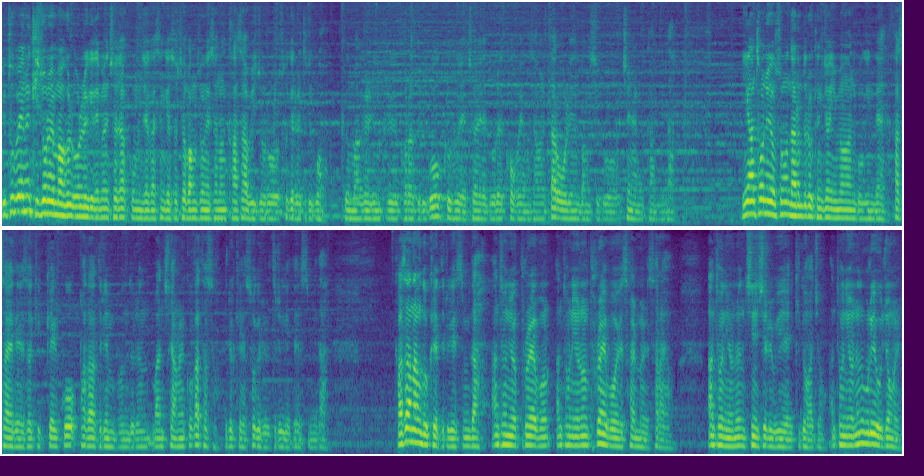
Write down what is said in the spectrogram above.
유튜브에는 기존의 음악을 올리게 되면 저작권 문제가 생겨서 저 방송에서는 가사 위주로 소개를 드리고 그 음악을 링크를 걸어드리고 그 후에 저의 노래 커버 영상을 따로 올리는 방식으로 진행할까 합니다. 이 안토니오 송은 나름대로 굉장히 유명한 곡인데 가사에 대해서 깊게 읽고 받아들인 분들은 많지 않을 것 같아서 이렇게 소개를 드리게 되었습니다. 가사 낭독해 드리겠습니다. 안토니오 프레보, 안토니오는 프레보의 삶을 살아요. 안토니오는 진실을 위해 기도하죠. 안토니오는 우리의 우정을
